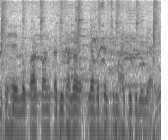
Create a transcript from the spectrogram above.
इथे हे लोकार्पण कधी झालं याबद्दलची माहिती दिलेली आहे.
